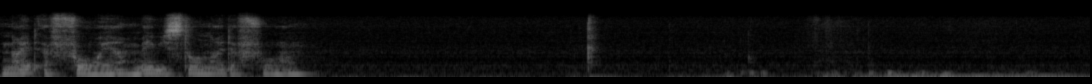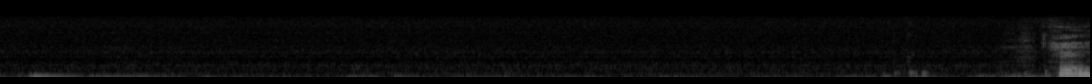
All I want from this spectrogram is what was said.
Knight f4, yeah, maybe still knight f4. Hmm.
